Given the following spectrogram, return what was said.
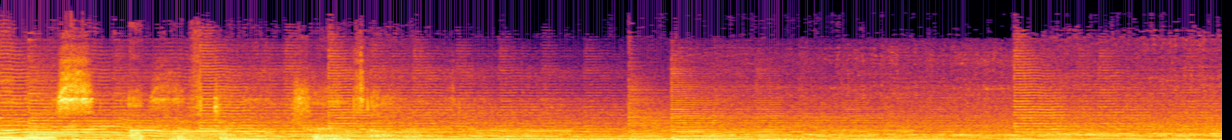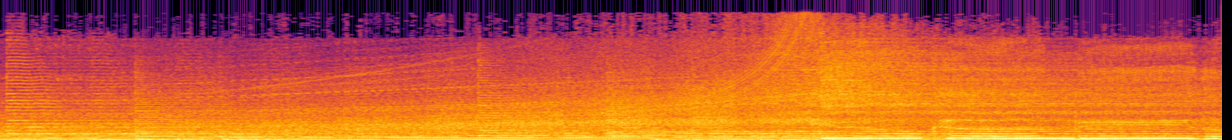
KUNO's Uplifting Hour. You can be the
